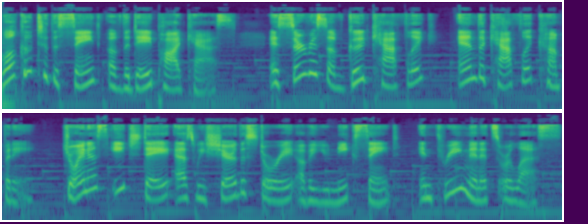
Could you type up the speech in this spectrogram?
Welcome to the Saint of the Day podcast, a service of Good Catholic and the Catholic Company. Join us each day as we share the story of a unique saint in three minutes or less.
